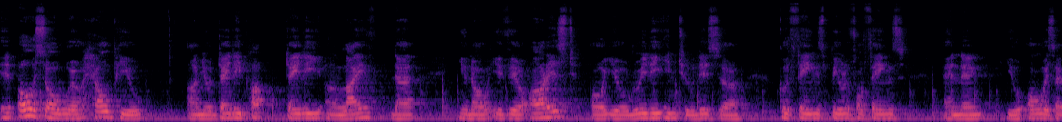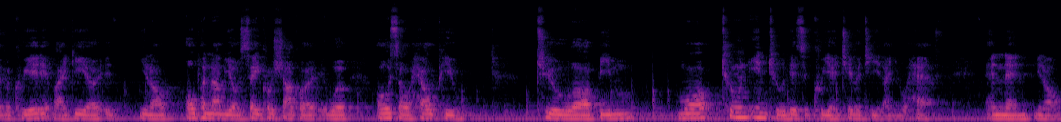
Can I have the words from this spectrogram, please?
it also will help you on your daily pop, daily uh, life that you know if you're artist or you're really into this uh, good things beautiful things and then you always have a creative idea it you know open up your sacral chakra it will also help you to uh, be more tuned into this creativity that you have. And then you know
